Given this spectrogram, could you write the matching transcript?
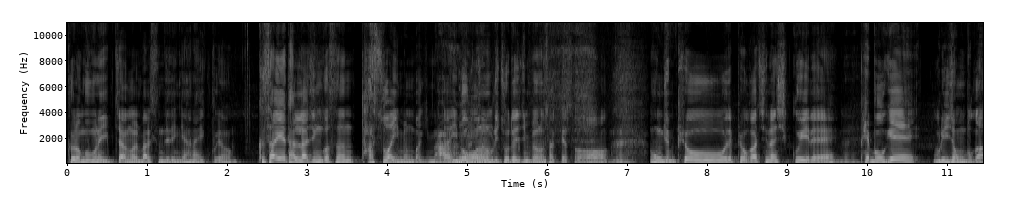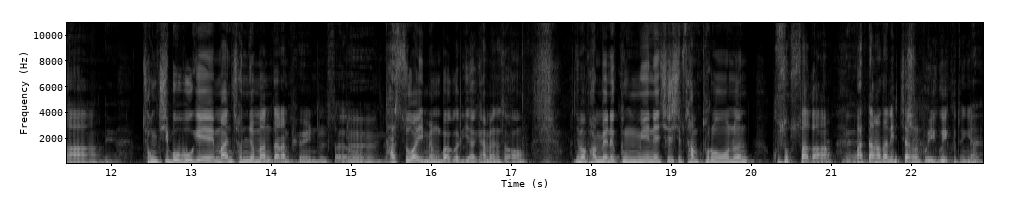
그런 부분의 입장을 말씀드린 게 하나 있고요. 그 사이에 달라진 것은 다수와 이명박입니다. 아, 이 부분은 네. 우리 조대진 변호사께서 네. 홍준표 대표가 지난 19일에 네. 페북에 우리 정부가 네. 정치 보복에만 전념한다는 표현을 써요. 네, 네. 다수와 이명박을 이야기하면서 하지만 반면에 국민의 73%는 구속 수사가 네. 마땅하다는 입장을 보이고 있거든요. 네.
